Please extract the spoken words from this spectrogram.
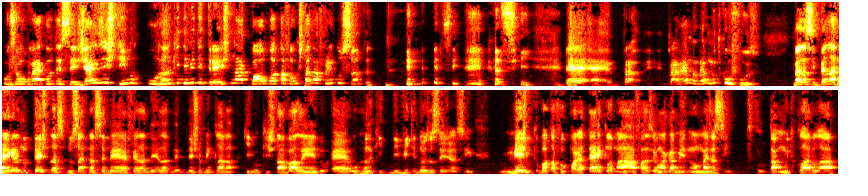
o jogo vai acontecer já existindo o ranking de 23, na qual o Botafogo está na frente do Santa. assim, assim é, é, pra, pra, é, é, muito confuso. Mas, assim, pela regra, no texto da, do site da CBF, ela, ela deixa bem claro que o que está valendo é o ranking de 22, ou seja, assim, mesmo que o Botafogo pode até reclamar, fazer um H-menon, mas, assim, está muito claro lá.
